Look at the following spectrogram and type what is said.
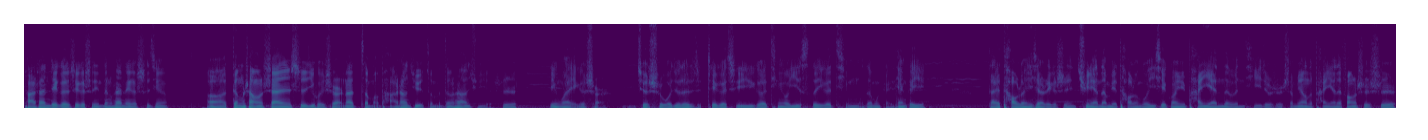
爬山这个这个事情，登山这个事情，啊，登上山是一回事儿，那怎么爬上去，怎么登上去也是另外一个事儿。就是我觉得这个是一个挺有意思的一个题目，咱们改天可以来讨论一下这个事情。去年咱们也讨论过一些关于攀岩的问题，就是什么样的攀岩的方式是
